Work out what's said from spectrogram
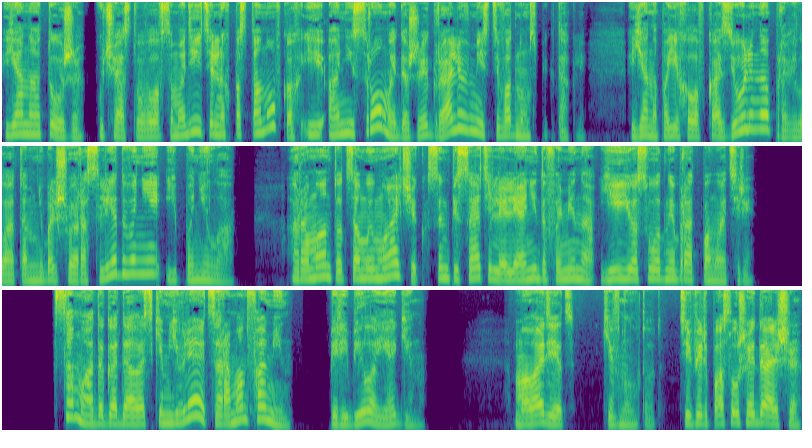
Яна тоже участвовала в самодеятельных постановках, и они с Ромой даже играли вместе в одном спектакле. Яна поехала в Козюлино, провела там небольшое расследование и поняла. Роман тот самый мальчик, сын писателя Леонида Фомина, ее сводный брат по матери. «Сама догадалась, кем является Роман Фомин», — перебила я Гену. «Молодец», — кивнул тот. «Теперь послушай дальше.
